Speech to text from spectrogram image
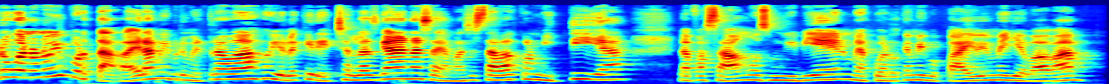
pero bueno, no me importaba, era mi primer trabajo, yo le quería echar las ganas, además estaba con mi tía, la pasábamos muy bien, me acuerdo que mi papá iba y me llevaba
